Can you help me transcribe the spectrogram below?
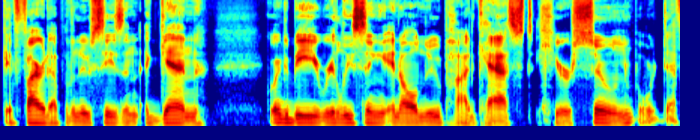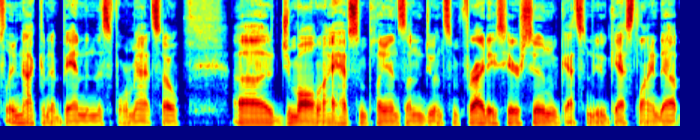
get fired up with a new season again. Going to be releasing an all new podcast here soon, but we're definitely not going to abandon this format. So, uh, Jamal and I have some plans on doing some Fridays here soon. We've got some new guests lined up,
